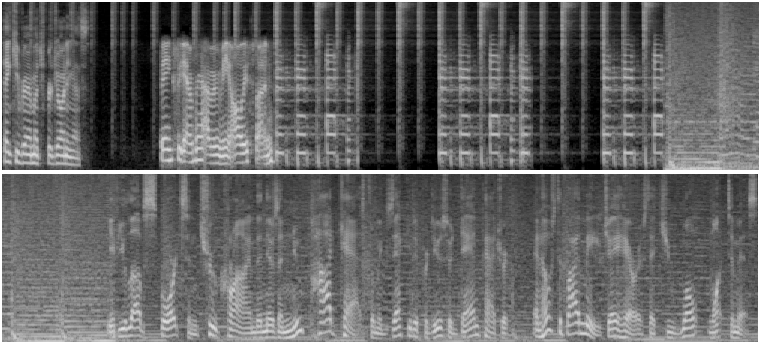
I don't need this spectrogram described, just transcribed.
Thank you very much for joining us. Thanks again for having me. Always fun. If you love sports and true crime, then there's a new podcast from executive producer Dan Patrick and hosted by me, Jay Harris, that you won't want to miss.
